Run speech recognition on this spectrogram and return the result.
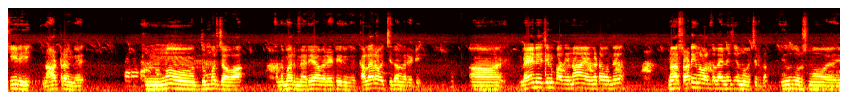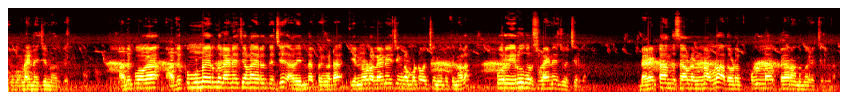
கீரி நாட்டுரங்கு இன்னும் தும்மர் ஜாவா அந்த மாதிரி நிறையா வெரைட்டி இருக்குது கலரை வச்சு தான் வெரைட்டி லைனேஜ்னு பார்த்தீங்கன்னா என்கிட்ட வந்து நான் ஸ்டார்டிங்கில் வளர்த்த லைனேஜ் இன்னும் வச்சுருக்கேன். இருபது வருஷமாக இருக்கும் இன்னும் இருக்குது அது போக அதுக்கு முன்னே இருந்த லைனேஜ் எல்லாம் இருந்துச்சு. அது இல்லை இப்போ எங்கிட்ட. என்னோட லைனேஜுங்களை மட்டும் வச்சுக்கிறதுனால ஒரு இருபது வருஷம் லைனேஜ் வச்சுருக்கேன். டைரெக்டாக அந்த சேவல் இல்லைன்னா கூட அதோட புள்ள பேர் அந்த மாதிரி வச்சுருக்கேன்.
